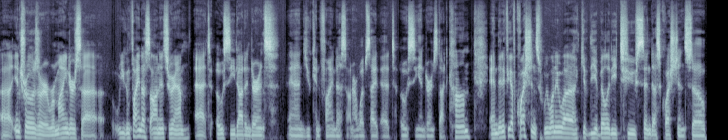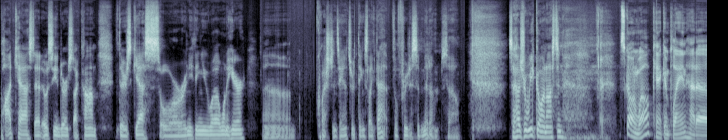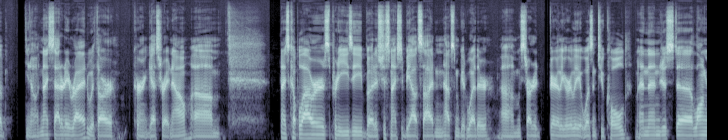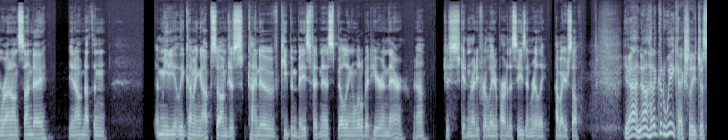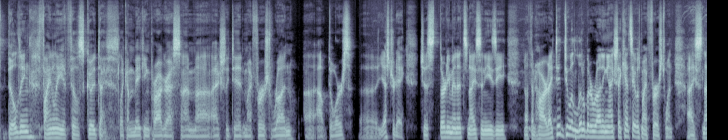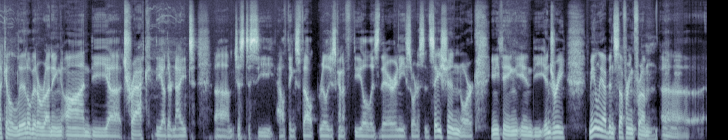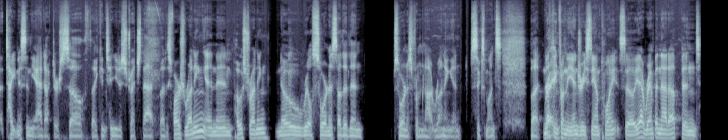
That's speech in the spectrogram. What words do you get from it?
uh, intros or reminders. Uh, you can find us on Instagram at oc.endurance. And you can find us on our website at ocendurance.com. And then if you have questions, we want to uh, give the ability to send us questions. So podcast at ocendurance.com. If there's guests or anything you uh, want to hear, um, questions answered, things like that, feel free to submit them. So, so how's your week going, Austin? It's going well. Can't complain. Had a you know nice Saturday ride with our current guest right now. Um, nice couple hours, pretty easy, but it's just nice to be outside and have some good weather. Um, we started fairly early; it wasn't too cold, and then just a long run on Sunday. You know, nothing immediately coming up, so I'm just kind of keeping base fitness, building a little bit here and there. Yeah, just getting ready for a later part of the season. Really. How about yourself? Yeah, no, I had a good week actually. Just building. Finally, it feels good. I like I'm making progress. I'm. Uh, I actually did my first run uh, outdoors uh, yesterday. Just 30 minutes, nice and easy, nothing hard. I did do a little bit of running. Actually, I can't say it was my first one. I snuck in a little bit of running on the uh, track the other night, um, just to see how things felt. Really, just kind of feel is there any sort of sensation or anything in the injury. Mainly, I've been suffering from uh, tightness in the adductor. so I continue to stretch that. But as far as running and then post running, no real soreness other than soreness from not running in six months, but nothing Right. from the injury standpoint. So yeah, ramping that up and.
